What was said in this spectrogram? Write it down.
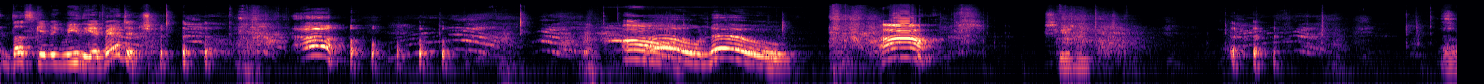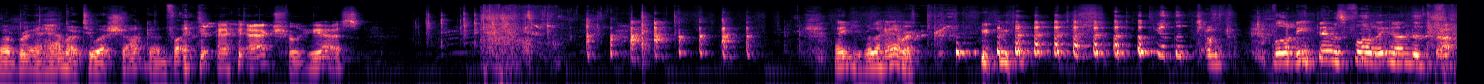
Thus giving me the advantage. oh! Oh! No! Oh! Excuse me. I'm gonna bring a hammer to a shotgun fight. Actually, yes. Thank you for the hammer. Look at the junk floating. It was floating on the truck.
